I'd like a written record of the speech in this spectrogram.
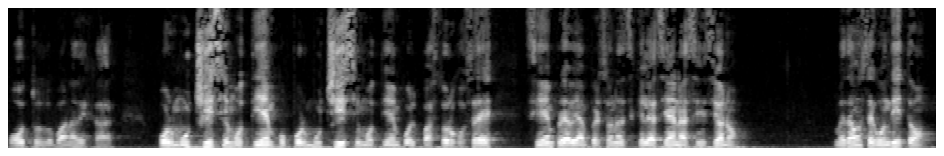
otros lo van a dejar. Por muchísimo tiempo, por muchísimo tiempo, el pastor José siempre habían personas que le hacían así, ¿sí o no? Me da un segundito.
